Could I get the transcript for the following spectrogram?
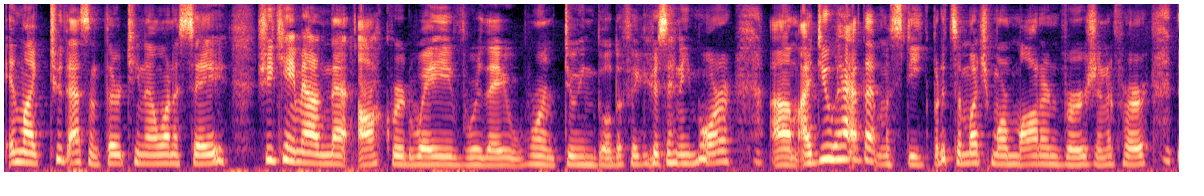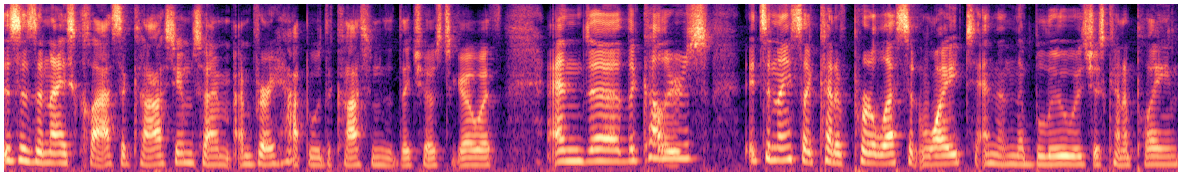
in like 2013, I want to say. She came out in that awkward wave where they weren't doing Build-A-Figures anymore. Um, I do have that Mystique, but it's a much more modern version of her. This is a nice classic costume, so I'm, I'm very happy with the costume that they chose to go with. And uh, the colors, it's a nice like kind of pearlescent white, and then the blue is just kind of plain.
